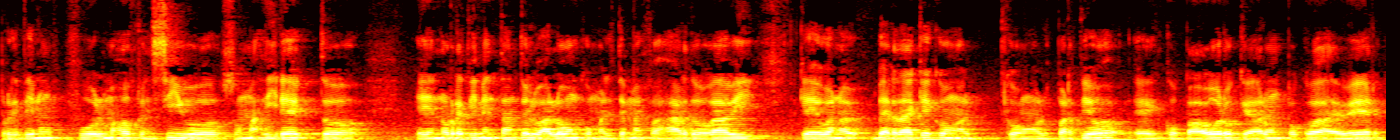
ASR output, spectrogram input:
porque tienen un fútbol más ofensivo, son más directos, eh, no retienen tanto el balón como el tema de Fajardo o Gaby, que bueno, verdad que con, el- con los partidos en Copa Oro quedaron un poco a deber.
